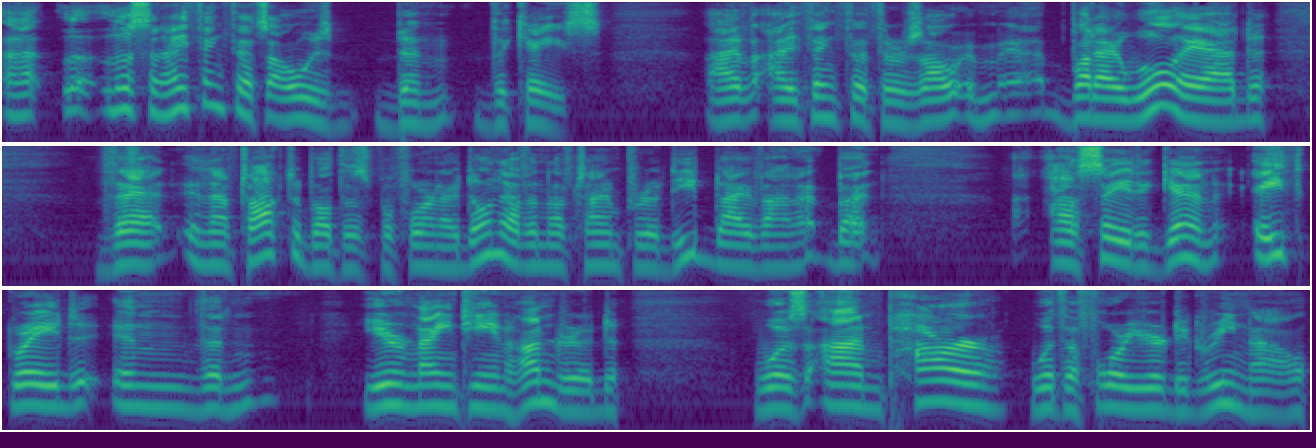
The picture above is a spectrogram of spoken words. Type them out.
Uh, l- listen, I think that's always been the case. I've, I think that there's all, but I will add that, and I've talked about this before, and I don't have enough time for a deep dive on it, but I'll say it again. Eighth grade in the year 1900 was on par with a four year degree now.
